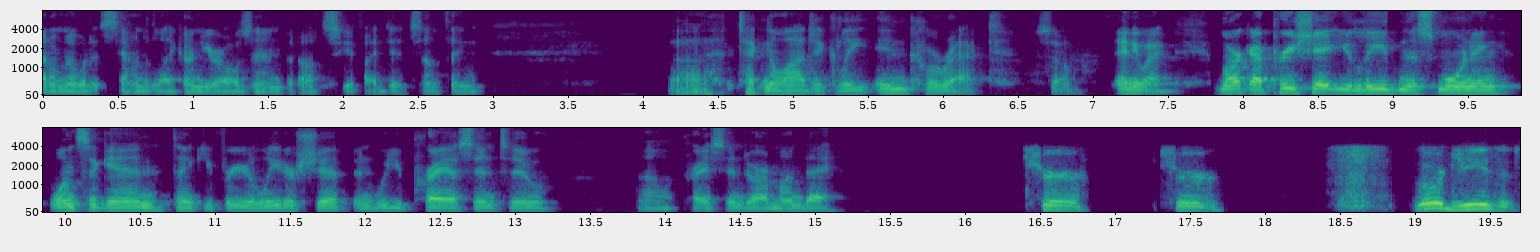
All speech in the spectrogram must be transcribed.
I don't know what it sounded like on your all's end, but I'll see if I did something uh, technologically incorrect. So anyway, Mark, I appreciate you leading this morning once again. Thank you for your leadership, and will you pray us into uh, pray us into our Monday? Sure, sure. Lord Jesus,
